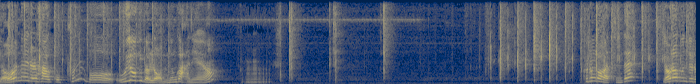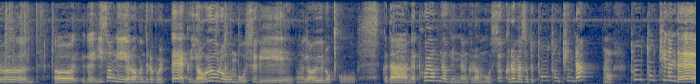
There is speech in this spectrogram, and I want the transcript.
연애를 하고픈 뭐 의욕이 별로 없는 거 아니에요? 음. 그런 것 같은데 여러분들은 어, 그 이성이 여러분들을 볼 때 그 여유로운 모습이 어, 여유롭고 그 다음에 포용력 있는 그런 모습 그러면서도 통통 튄다? 어, 통통 튀는데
